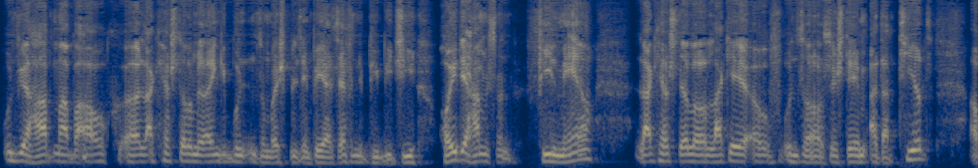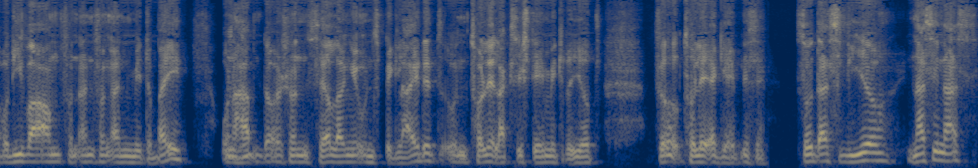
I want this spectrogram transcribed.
Und wir haben aber auch äh, Lackhersteller mit eingebunden, zum Beispiel den BASF und den PPG. Heute haben schon viel mehr Lackhersteller Lacke auf unser System adaptiert, aber die waren von Anfang an mit dabei und mhm. haben da schon sehr lange uns begleitet und tolle Lacksysteme kreiert für tolle Ergebnisse, so dass wir Nassinas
